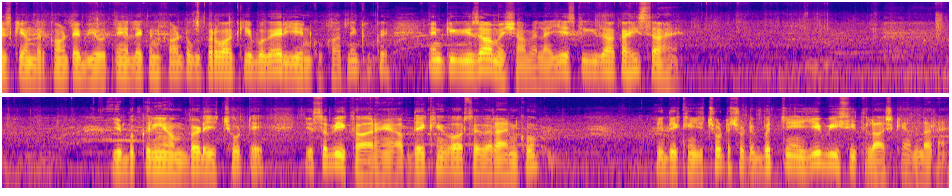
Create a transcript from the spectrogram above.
इसके अंदर कांटे भी होते हैं, लेकिन कांटों की परवाह किए बगैर ये इनको खाते हैं, क्योंकि इनकी गज़ा में शामिल हैं। ये इसकी गज़ा का हिस्सा हैं। ये बकरियाँ बड़े, छोटे, ये सभी खा रहे हैं। आप देखें गौर से ज़रा इनको। ये देखें, ये छोटे छोटे बच्चे हैं, ये भी इसी तलाश के अंदर हैं।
